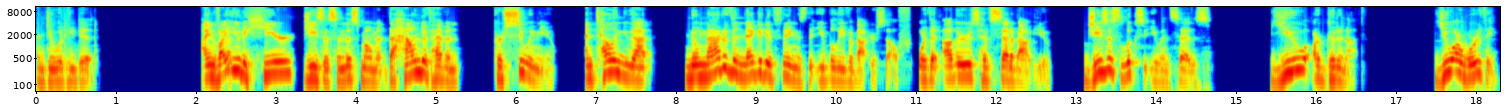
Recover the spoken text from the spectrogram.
and do what he did. I invite you to hear Jesus in this moment, the hound of heaven, pursuing you and telling you that no matter the negative things that you believe about yourself or that others have said about you, Jesus looks at you and says, You are good enough. You are worthy.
